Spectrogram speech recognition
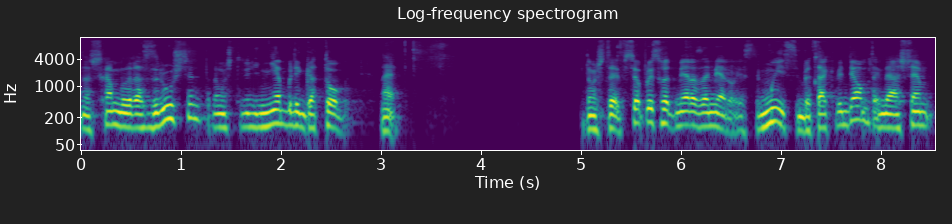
наш храм был разрушен, потому что люди не были готовы на это. Потому что все происходит мера за меру. Если мы себя так ведем, тогда Ашем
